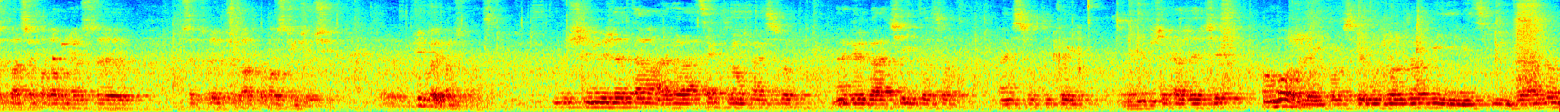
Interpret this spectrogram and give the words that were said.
sytuacja podobnie jak z, w przypadku polskich dzieci. Dziękuję Państwu bardzo. Myślimy, że ta relacja, którą Państwo nagrywacie i to, co Państwo tutaj przekażecie, pomoże i polskiemu rządowi, niemieckim władzom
